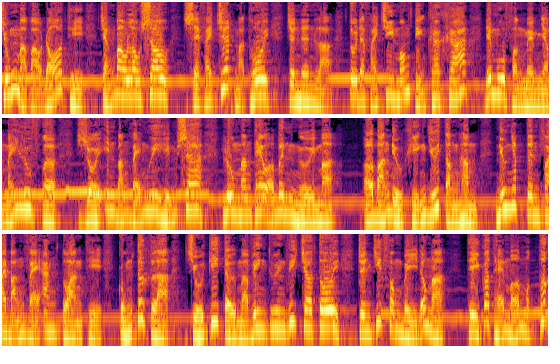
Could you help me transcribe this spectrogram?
Chúng mà vào đó thì chẳng bao lâu sau sẽ phải chết mà thôi, Cho nên là tôi đã phải chi món tiền kha khá Để mua phần mềm nhà máy Louvre, Rồi in bản vẽ nguy hiểm ra, Luôn mang theo ở bên người mà. Ở bản điều khiển dưới tầng hầm, Nếu nhấp tên file bản vẽ an toàn Thì cũng tức là chuỗi ký tự mà viên thuyên viết cho tôi Trên chiếc phong bì đó mà. Thì có thể mở mật thất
